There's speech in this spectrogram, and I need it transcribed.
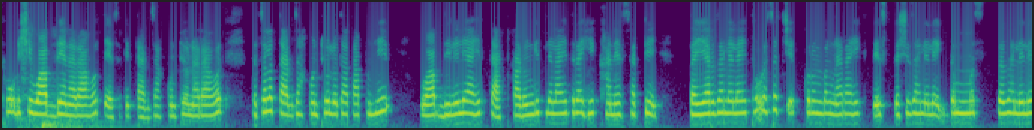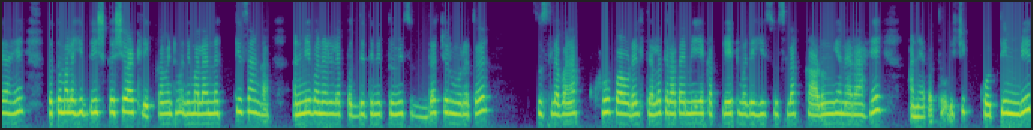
थोडीशी वाफ देणार आहोत. त्यासाठी ताट झाकून ठेवणार आहोत. तर चला ताट झाकून ठेवलं तर आता आपण हे वाफ दिलेली आहे ताट काढून घेतलेलं आहे. तर हे खाण्यासाठी तयार झालेलं आहे. थोडंसं चेक करून बघणार आहे. टेस्ट कशी झालेली आहे. एकदम मस्त झालेली आहे. तर तुम्हाला ही डिश कशी वाटली? कमेंटमध्ये मला नक्की सांगा. आणि मी बनवलेल्या पद्धतीने तुम्ही सुद्धा चुरमुराचं सुसला बना खूप आवडेल. त्याला तर आता मी एका प्लेटमध्ये ही सुसला काढून घेणार आहे. आणि आता थोडीशी कोथिंबीर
